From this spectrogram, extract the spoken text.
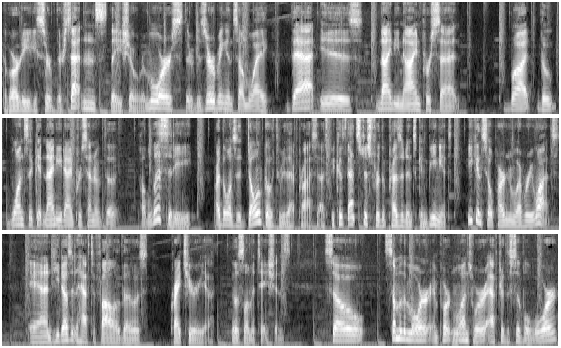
have already served their sentence, they show remorse, they're deserving in some way. That is 99%. But the ones that get 99% of the publicity are the ones that don't go through that process because that's just for the president's convenience. He can still pardon whoever he wants, and he doesn't have to follow those criteria, those limitations. So, some of the more important ones were after the Civil War,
